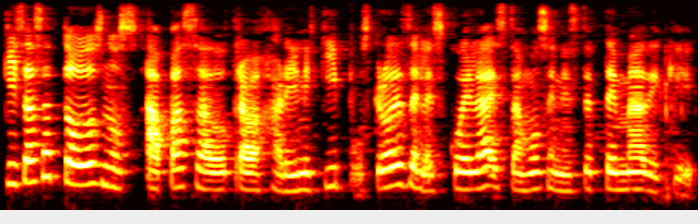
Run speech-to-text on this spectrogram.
quizás a todos nos ha pasado trabajar en equipos. Creo desde la escuela estamos en este tema de que,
